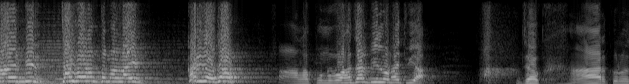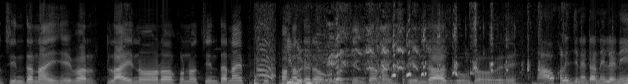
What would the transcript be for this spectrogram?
কারেন্ট বিল চালবাম তোমার লাইন। কাটি দাও যাও। সালা পনেরো হাজার বিল ওঠাই থুইয়া। যাক আর কোনো চিন্তা নাই। এবার লাইনেরও কোনো চিন্তা নাই ফুকুট ফাঁকাতেরও কোনো চিন্তা নাই। বিন্দাস ঘুমতে হবে রে। তাও খালি জেনেটা নিলে নি।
